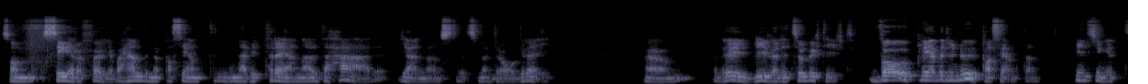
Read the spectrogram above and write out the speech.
som ser och följer vad händer med patienten när vi tränar det här hjärnmönstret som en bra grej. Ehm, och det blir väldigt subjektivt. Vad upplever du nu patienten? Det finns ju inget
